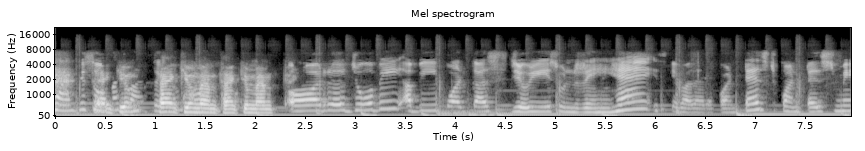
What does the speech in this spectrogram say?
thank you so much thank you ma'am thank you ma'am और जो भी अभी पॉडकास्ट जो ये सुन रहे हैं इसके बाद आ रहा कॉन्टेस्ट कॉन्टेस्ट में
